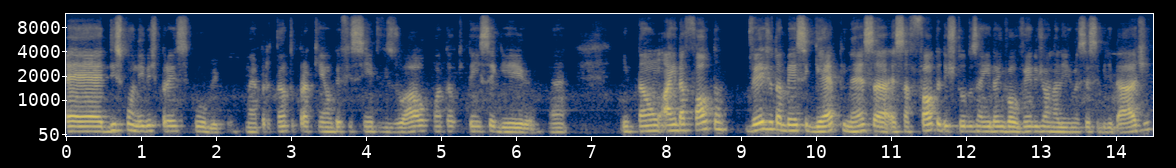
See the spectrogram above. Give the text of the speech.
é, disponíveis para esse público, né, pra, tanto para quem é um deficiente visual quanto ao que tem cegueira. Né? Então, ainda faltam, vejo também esse gap, né, essa, essa falta de estudos ainda envolvendo jornalismo e acessibilidade,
